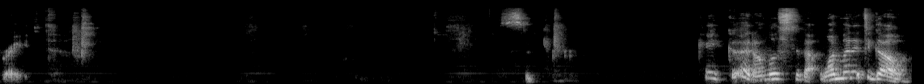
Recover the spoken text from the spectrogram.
Great. Super. Okay, good. Almost about one minute to go.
